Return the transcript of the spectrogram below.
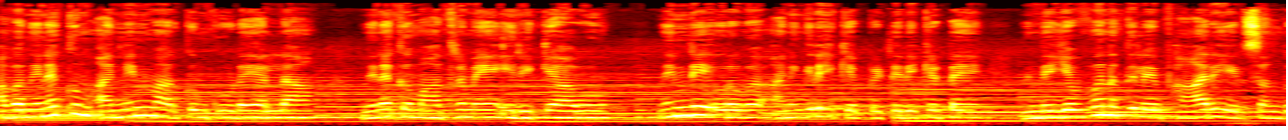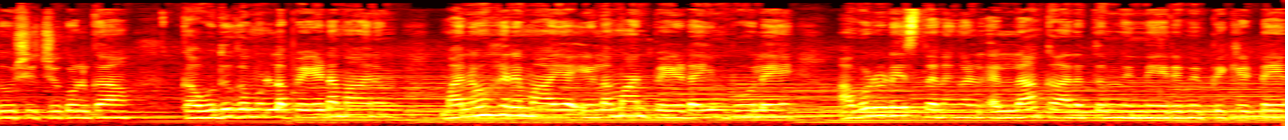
അവ നിനക്കും അന്യന്മാർക്കും കൂടെയല്ല. നിനക്ക് മാത്രമേ ഇരിക്കാവൂ. നിന്റെ ഉറവ് അനുഗ്രഹിക്കപ്പെട്ടിരിക്കട്ടെ. നിന്റെ യൗവനത്തിലെ ഭാര്യയിൽ സന്തോഷിച്ചു കൊള്ളുക കൗതുകമുള്ള പേടമാനും മനോഹരമായ ഇളമാൻ പേടയും പോലെ അവളുടെ സ്ഥലങ്ങൾ എല്ലാ കാലത്തും നിന്നെ രമിപ്പിക്കട്ടെ.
